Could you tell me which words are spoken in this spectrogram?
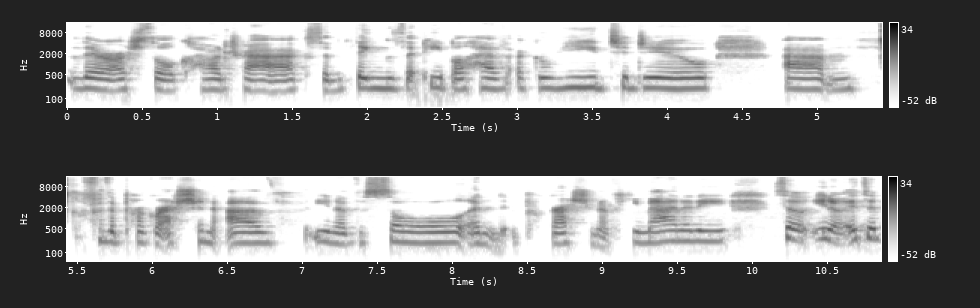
there are soul contracts and things that people have agreed to do um, for the progression of you know the soul and progression of humanity. So you know it's a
